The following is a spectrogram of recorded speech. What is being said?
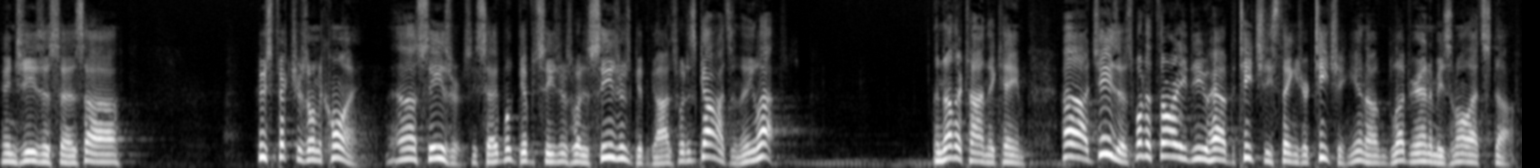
And Jesus says, uh, Whose picture's on the coin? Uh, Caesar's. He said, Well, give Caesar's what is Caesar's, give God's what is God's. And then he left. Another time they came, uh, Jesus, what authority do you have to teach these things you're teaching? You know, love your enemies and all that stuff.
